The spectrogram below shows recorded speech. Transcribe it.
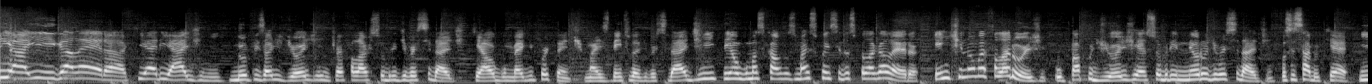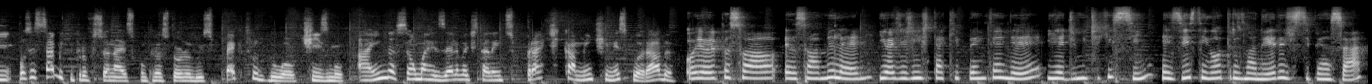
E aí, galera, aqui é Ariadne. No episódio de hoje a gente vai falar sobre diversidade, que é algo mega importante, mas dentro da diversidade tem algumas causas mais conhecidas pela galera, que a gente não vai falar hoje. O papo de hoje é sobre neurodiversidade. Você sabe o que é? E você sabe que profissionais com transtorno do espectro do autismo ainda são uma reserva de talentos praticamente inexplorada? Oi, oi, pessoal. Eu sou a Milene e hoje a gente tá aqui para entender e admitir que sim, existem outras maneiras de se pensar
